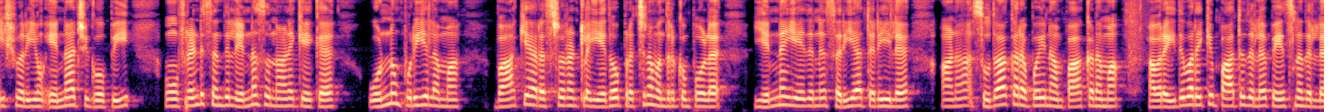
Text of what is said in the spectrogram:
ஈஸ்வரியும் என்னாச்சு கோபி? உன் ஃப்ரெண்டு செந்தில் என்ன சொன்னான்னு கேட்க ஒன்றும் புரியலம்மா. பாக்கியா ரெஸ்டாரண்ட்டில் ஏதோ பிரச்சனை வந்திருக்கும் போல. என்ன ஏதுன்னு சரியாக தெரியல. ஆனால் சுதாகரை போய் நான் பார்க்கணுமா? அவரை இது வரைக்கும் பார்த்ததில்ல பேசினதில்ல.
